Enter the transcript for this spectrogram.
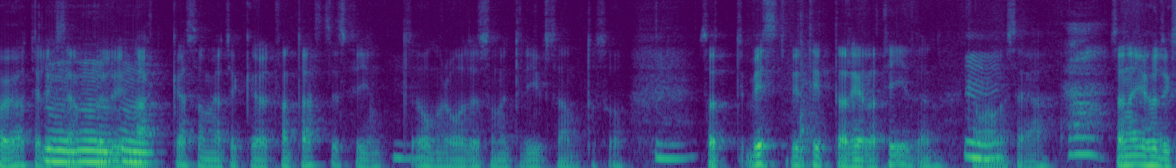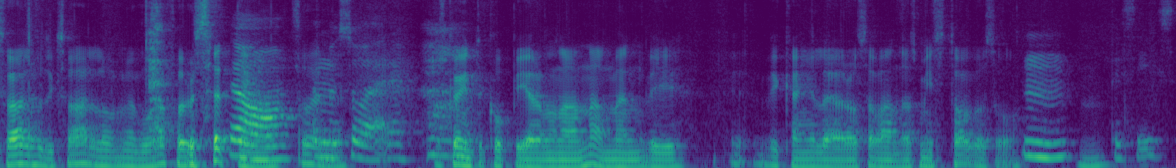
sjö till Mm, exempel mm, i mm. Nacka som jag tycker är ett fantastiskt fint Mm. område som är trivsamt och så. Så att, visst, vi tittar hela tiden kan man väl säga. Sen är ju Hudiksvall Hudiksvall med våra förutsättningar. Ja, så är men det. så är det. Vi ska ju inte kopiera någon annan men vi, vi kan ju lära oss av andras misstag och så. Mm, Mm. precis.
